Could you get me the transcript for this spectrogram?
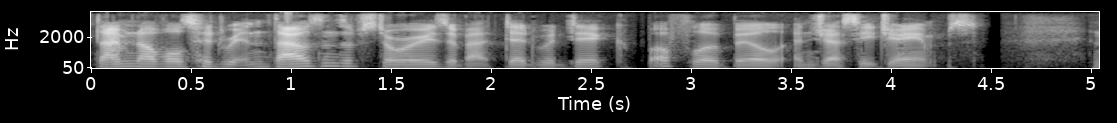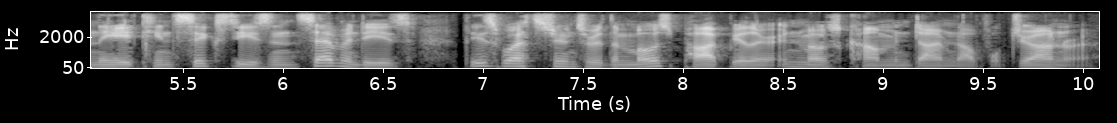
dime novels had written thousands of stories about Deadwood Dick, Buffalo Bill, and Jesse James. In the 1860s and 70s, these westerns were the most popular and most common dime novel genre.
